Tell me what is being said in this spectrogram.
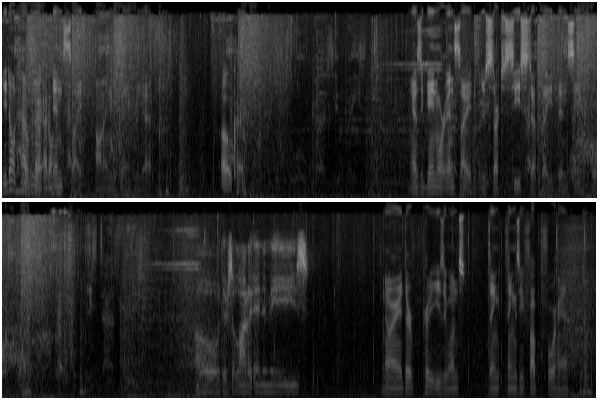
you don't have Okay, enough I don't- insight on anything yet. Oh, okay. As you gain more insight, you start to see stuff that you didn't see before. Oh, there's a lot of enemies. No they're pretty easy ones. Thing things you fought beforehand.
